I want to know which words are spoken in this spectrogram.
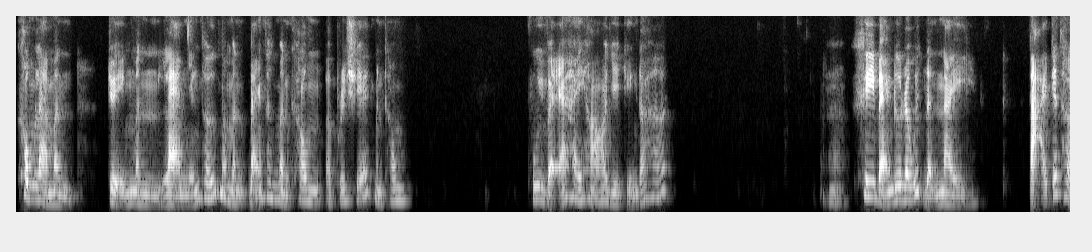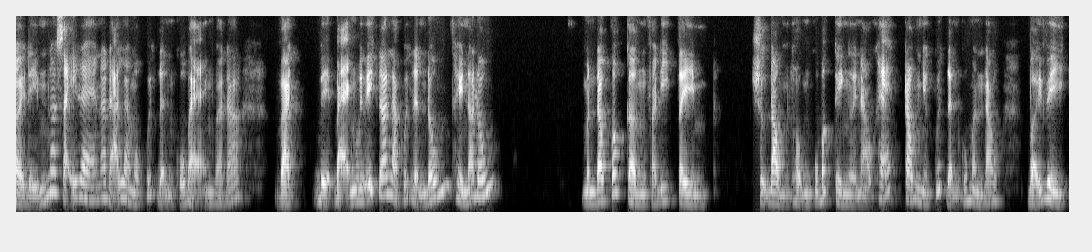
không là mình, chuyện mình làm những thứ mà mình bản thân mình không appreciate, mình không vui vẻ, hay ho gì chuyện đó hết. À, khi bạn đưa ra quyết định này, tại cái thời điểm nó xảy ra nó đã là một quyết định của bạn và đó và bạn biết đó là quyết định đúng thì nó đúng. Mình đâu có cần phải đi tìm sự đồng thuận của bất kỳ người nào khác trong những quyết định của mình đâu, bởi vì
